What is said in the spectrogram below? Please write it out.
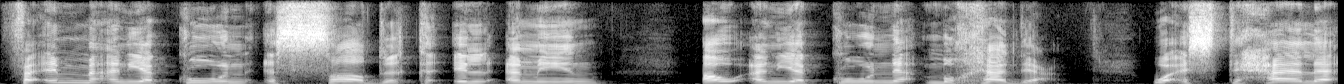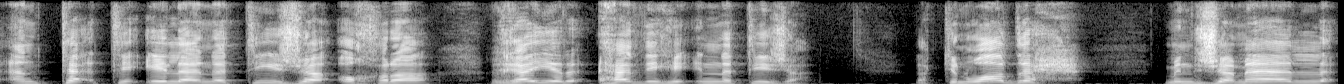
فإما أن يكون الصادق الأمين أو أن يكون مخادع واستحالة أن تأتي إلى نتيجة أخرى غير هذه النتيجة. لكن واضح من جمال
